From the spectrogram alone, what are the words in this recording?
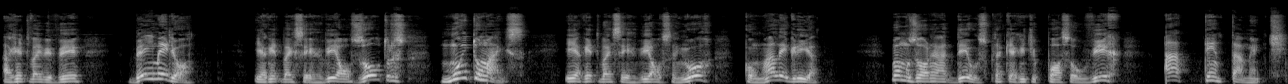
a gente vai viver bem melhor. E a gente vai servir aos outros muito mais. E a gente vai servir ao Senhor com alegria. Vamos orar a Deus para que a gente possa ouvir atentamente.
